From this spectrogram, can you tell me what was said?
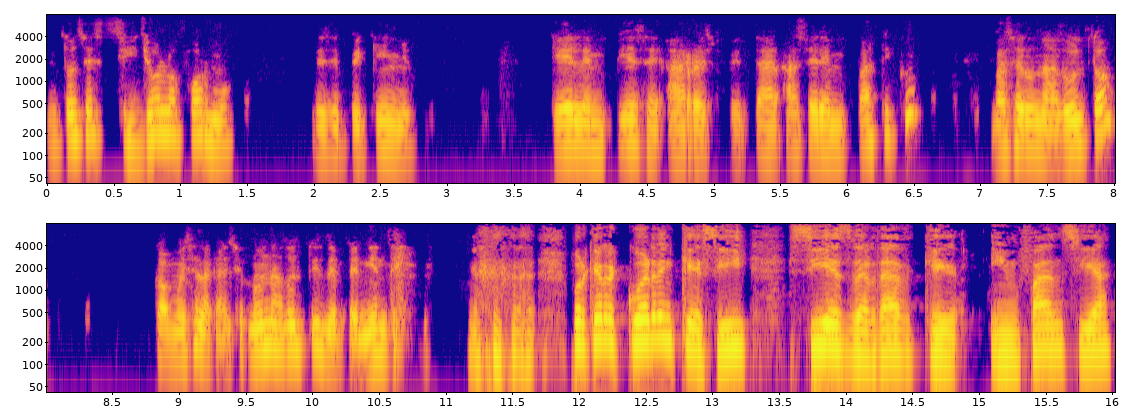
Entonces, si yo lo formo desde pequeño, que él empiece a respetar, a ser empático, va a ser un adulto, como dice la canción, un adulto independiente. Porque recuerden que sí, sí es verdad que infancia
